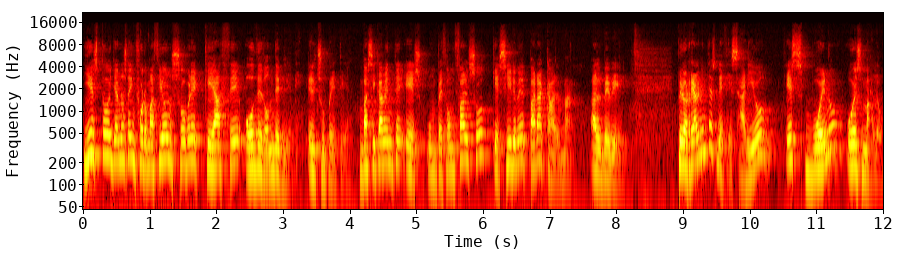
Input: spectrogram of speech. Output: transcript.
Y esto ya nos da información sobre qué hace o de dónde viene el chupete. Básicamente es un pezón falso que sirve para calmar al bebé. Pero ¿realmente es necesario? ¿Es bueno o es malo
